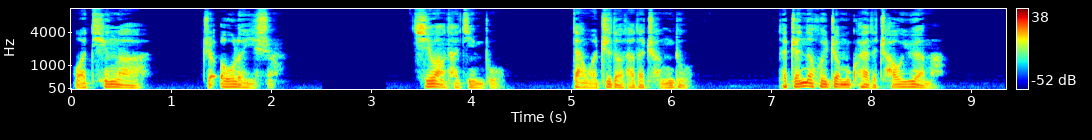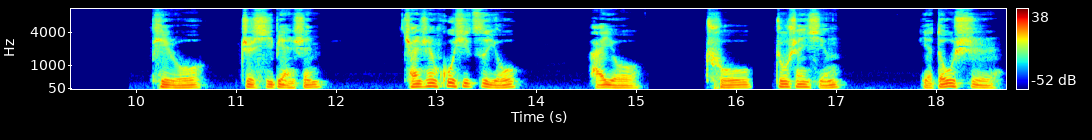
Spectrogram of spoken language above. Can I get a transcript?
我听了，只哦了一声。希望他进步，但我知道他的程度，他真的会这么快的超越吗？譬如窒息变身。全身呼吸自由，还有除诸身行，也都是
